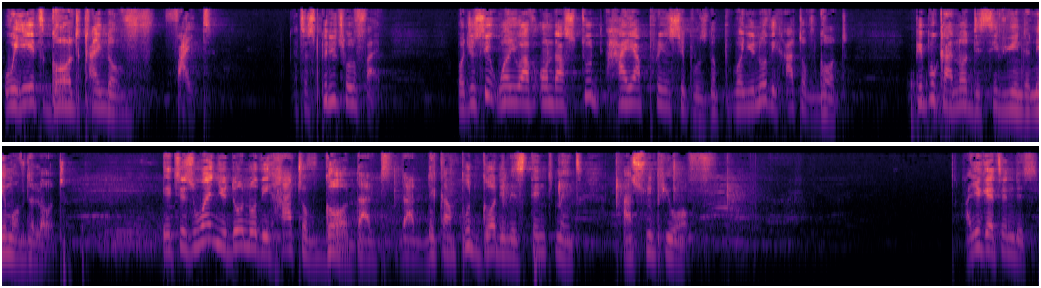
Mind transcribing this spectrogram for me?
we hate God kind of fight. It's a spiritual fight. But you see, when you have understood higher principles, the, when you know the heart of God, people cannot deceive you in the name of the Lord. It is when you don't know the heart of God that, that they can put God in a statement and sweep you off. Are you getting this?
